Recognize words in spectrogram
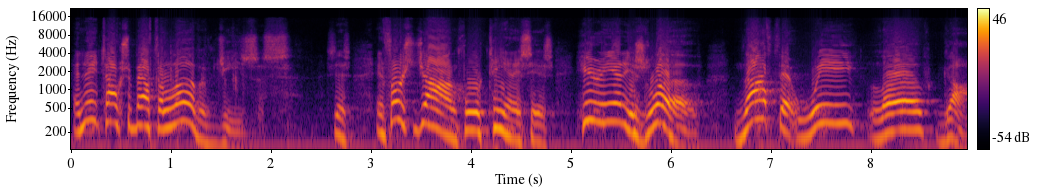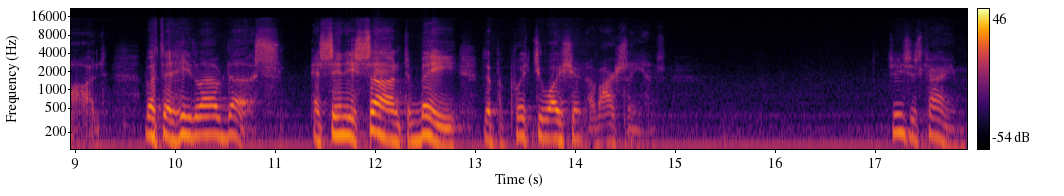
And then it talks about the love of Jesus. It says in 1 John 4:10 it says, "Herein is love, not that we love God, but that he loved us and sent his son to be the propitiation of our sins." Jesus came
